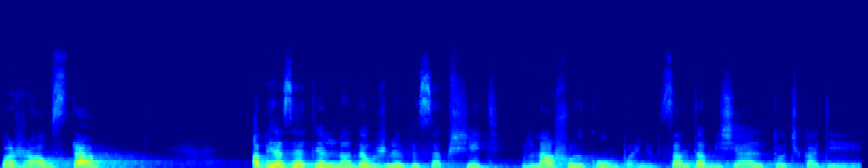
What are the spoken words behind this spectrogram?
пожалуйста, обязательно должны вы сообщить в нашу компанию santamichael.de.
